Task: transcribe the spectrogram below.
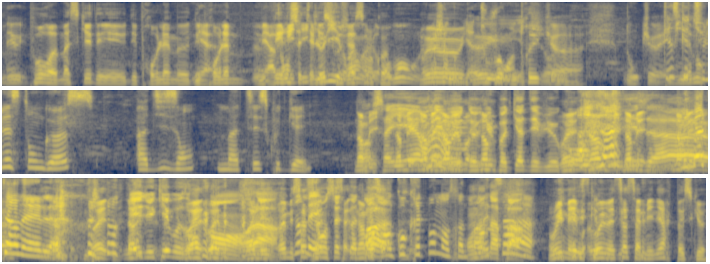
Mais oui. pour euh, masquer des, des problèmes, euh, des Mais, euh, problèmes euh, Mais avant, véridiques c'était et le livre, hein, sous-jacents, le quoi. roman, le Oui, machin, oui, donc il y a oui, toujours oui, un il y a truc. toujours euh, donc, euh, Qu'est-ce que tu laisses ton gosse à 10 ans mater Squid Game? Non mais ça y non, est, mais- on non, mais- est devenu le podcast des vieux Ouais, cons. non, mais- non, mais- déjà. non, Les mais- maternelles ouais, non, Éduquez vos enfants, ouais, voilà. mais- ouais, mais Non, ça, Enfin, concrètement, on est en train de On parler en a de ça. pas. Oui, mais, ça, ça m'énerve parce que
